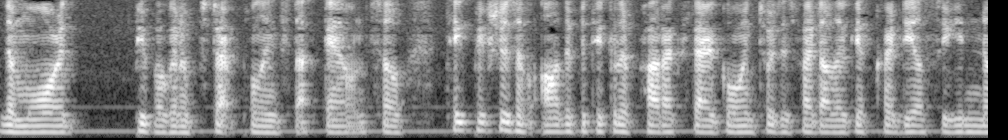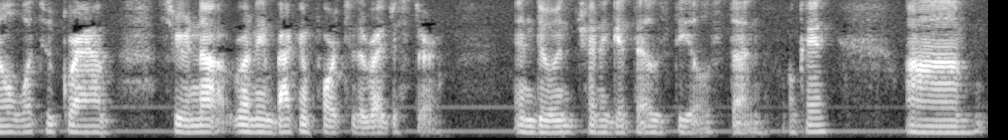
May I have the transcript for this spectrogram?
the more people are going to start pulling stuff down. So take pictures of all the particular products that are going towards this $5 gift card deal so you know what to grab so you're not running back and forth to the register and doing trying to get those deals done, okay? Um,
